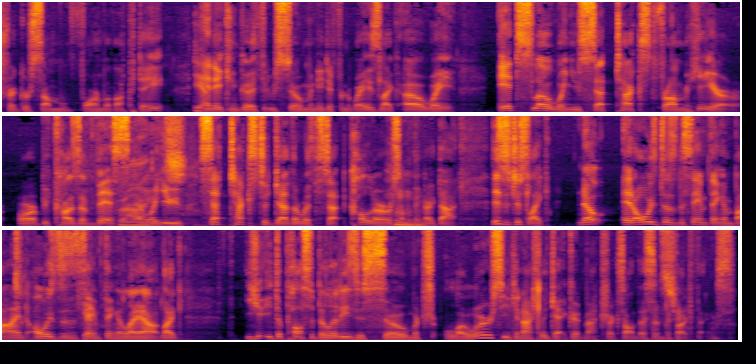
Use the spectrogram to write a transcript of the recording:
trigger some form of update, Yeah. and it can go through so many different ways. Like, oh wait. It's slow when you set text from here, or because of this, and when you set text together with set color or something like that. This is just like no, it always does the same thing in bind, always does the same thing in layout. Like you, the possibilities is so much lower, so you can actually get good metrics on this and debug things.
